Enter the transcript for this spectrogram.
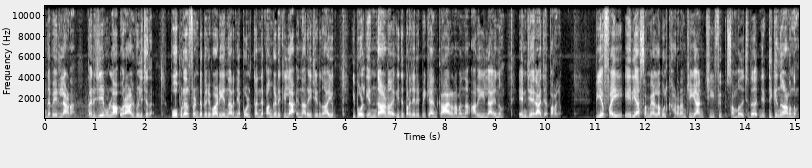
എന്ന പേരിലാണ് പരിചയമുള്ള ഒരാൾ വിളിച്ചത്. പോപ്പുലർ ഫ്രണ്ട് പരിപാടി എന്നറിഞ്ഞപ്പോൾ തന്നെ പങ്കെടുക്കില്ല എന്ന് അറിയിച്ചിരുന്നതായും ഇപ്പോൾ എന്താണ് ഇത് പ്രചരിപ്പിക്കാൻ കാരണമെന്ന് അറിയില്ല എന്നും എൻ ജയരാജ് പറഞ്ഞു. പി എഫ് ഐ ഏരിയ സമ്മേളനം ഉദ്ഘാടനം ചെയ്യാൻ ചീഫ് വിപ്പ് സമ്മതിച്ചത് ഞെട്ടിക്കുന്നതാണെന്നും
